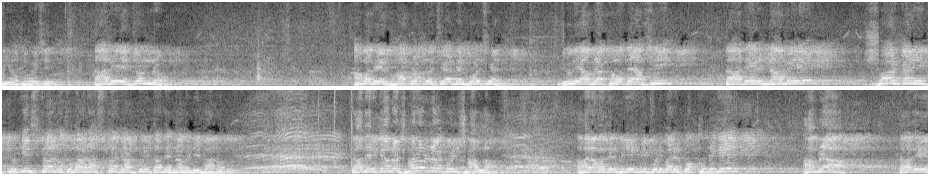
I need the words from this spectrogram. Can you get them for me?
নিহত হয়েছে, তাদের জন্য আমাদের ভারপ্রাপ্ত চেয়ারম্যান বলেছেন, যদি আমরা ক্ষমতায় আসি, তাদের নামে সরকারি প্রতিষ্ঠান অথবা রাস্তাঘাটগুলি তাদের নামে নির্মাণ হবে। তাদেরকে আমরা স্মরণ রাখব ইনশাআল্লাহ। আর আমাদের বিএনপি পরিবারের পক্ষ থেকে আমরা তাদের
